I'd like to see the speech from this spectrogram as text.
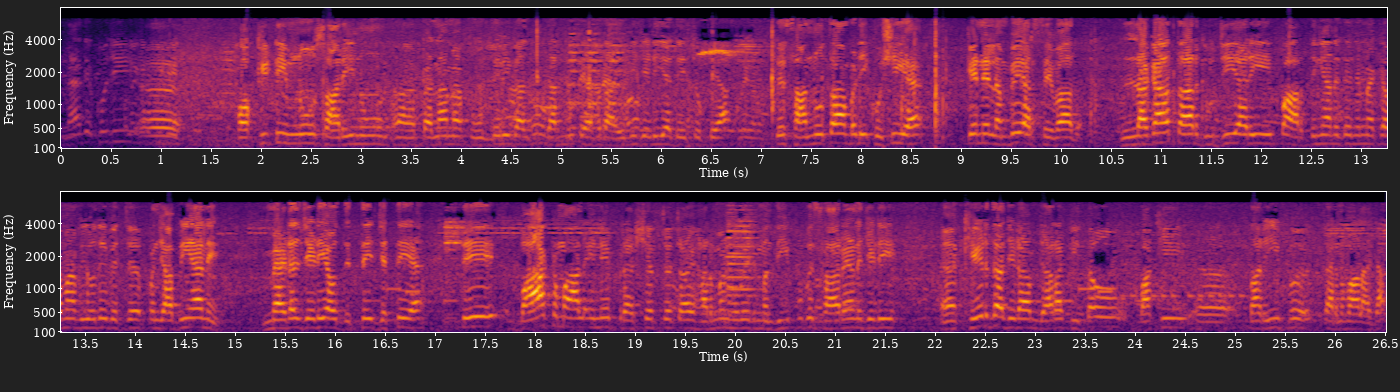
ਮੈਂ ਦੇਖੋ ਜੀ ਅਹ, ਹਾਕੀ ਟੀਮ ਨੂੰ ਸਾਰੀ ਨੂੰ ਅਹ, ਪਹਿਲਾਂ ਮੈਂ ਫੋਨ ਤੇ ਵੀ ਗੱਲ ਕਰਨੀ ਤੇ ਵਧਾਈ ਵੀ ਜਿਹੜੀ ਹੈ ਦੇ ਚੁੱਕਿਆ ਤੇ ਸਾਨੂੰ ਤਾਂ ਬੜੀ ਖੁਸ਼ੀ ਹੈ ਕਿ ਇਹਨੇ ਲੰਬੇ ਅਰਸੇ ਬਾਅਦ ਲਗਾਤਾਰ ਦੂਜੀ ਵਾਰੀ ਭਾਰਤੀਆਂ ਨੇ ਤੇ ਜੇ ਮੈਂ ਕਹਾਂ ਵੀ ਉਹਦੇ ਵਿੱਚ ਪੰਜਾਬੀਆਂ ਨੇ ਮੈਡਲ ਜਿਹੜੇ ਆ ਉਹ ਦਿੱਤੇ, ਜਿੱਤੇ ਆ। ਤੇ ਬਾ ਕਮਾਲ ਇਹਨੇ ਪ੍ਰੈਸ਼ਰ ਚ, ਚਾਹੇ ਹਰਮਨ ਹੋਵੇ ਮਨਦੀਪ ਹੋਵੇ, ਸਾਰਿਆਂ ਨੇ ਜਿਹੜੀ ਖੇਡ ਦਾ ਜਿਹੜਾ ਮੁਜ਼ਾਹਰਾ ਕੀਤਾ, ਉਹ ਬਾਕੀ ਤਾਰੀਫ ਕਰਨ ਵਾਲਾ ਹੈਗਾ।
